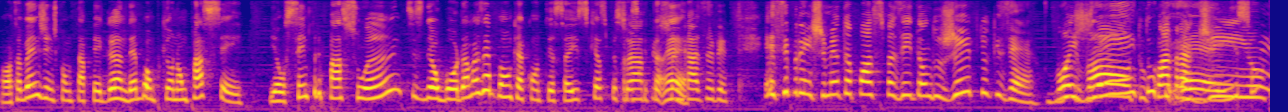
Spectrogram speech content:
ó, tá vendo, gente, como tá pegando? É bom, porque eu não passei. E eu sempre passo antes de eu bordar, mas é bom que aconteça isso, que as pessoas Pra que estão... pessoa em É, casa ver. Esse preenchimento eu posso fazer, então, do jeito que eu quiser. Vou do e volto, que- quadradinho. É, isso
